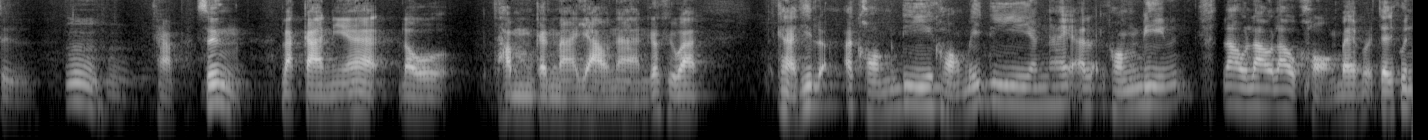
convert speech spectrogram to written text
ซื้ออืมครับซึ่งหลักการเนี้ยเราทำกันมายาวนานก็คือว่าขณะที่อะของดีของไม่ดียังไงอะไรของดีเล่าเล่าเล่าของไปจะคุณ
